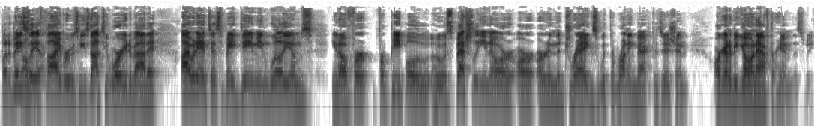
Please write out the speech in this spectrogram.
but basically a Okay. thigh bruise. He's not too worried about it. I would anticipate Damien Williams, you know, for for people who, who especially you know are, are are in the dregs with the running back position, are going to be going after him this week.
